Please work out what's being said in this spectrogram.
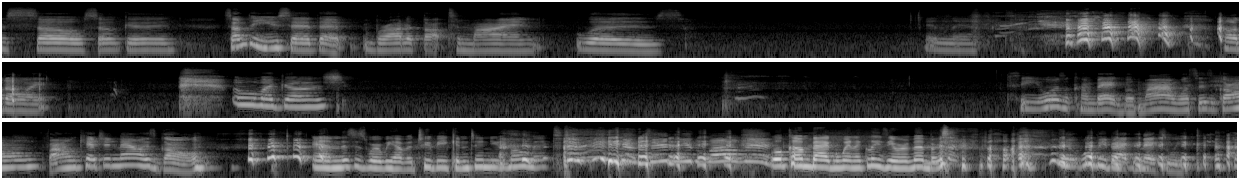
It's so, so good. Something you said that brought a thought to mind was it left. Hold on, wait. Oh my gosh. See, yours will come back, but mine, once it's gone, if I don't catch it now, it's gone. and this is where we have a to be continued moment. to be continued moment. we'll come back when Aclesia remembers her thought. we'll be back next week. uh,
